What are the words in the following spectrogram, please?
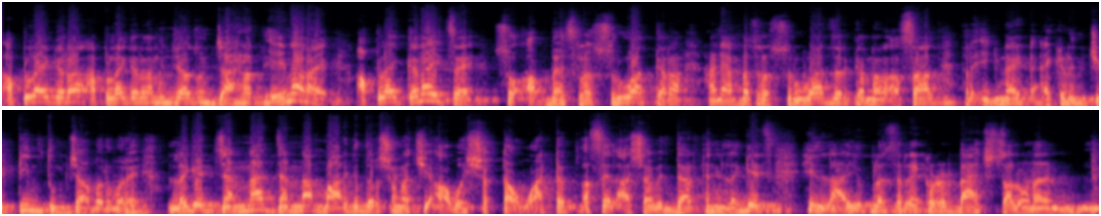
अप्लाय करा. अप्लाय करा म्हणजे अजून जाहिरात येणार आहे. अप्लाय करायचं आहे. सो अभ्यासाला सुरुवात करा. आणि अभ्यासाला सुरुवात जर करणार असाल तर इग्नाइट अकॅडमीची टीम तुमच्या बरोबर आहे. लगेच ज्यांना ज्यांना मार्गदर्शनाची आवश्यकता वाटत असेल अशा विद्यार्थ्यांनी लगेच ही लाईव्ह प्लस रेकॉर्डेड बॅच चालवणार आहे.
